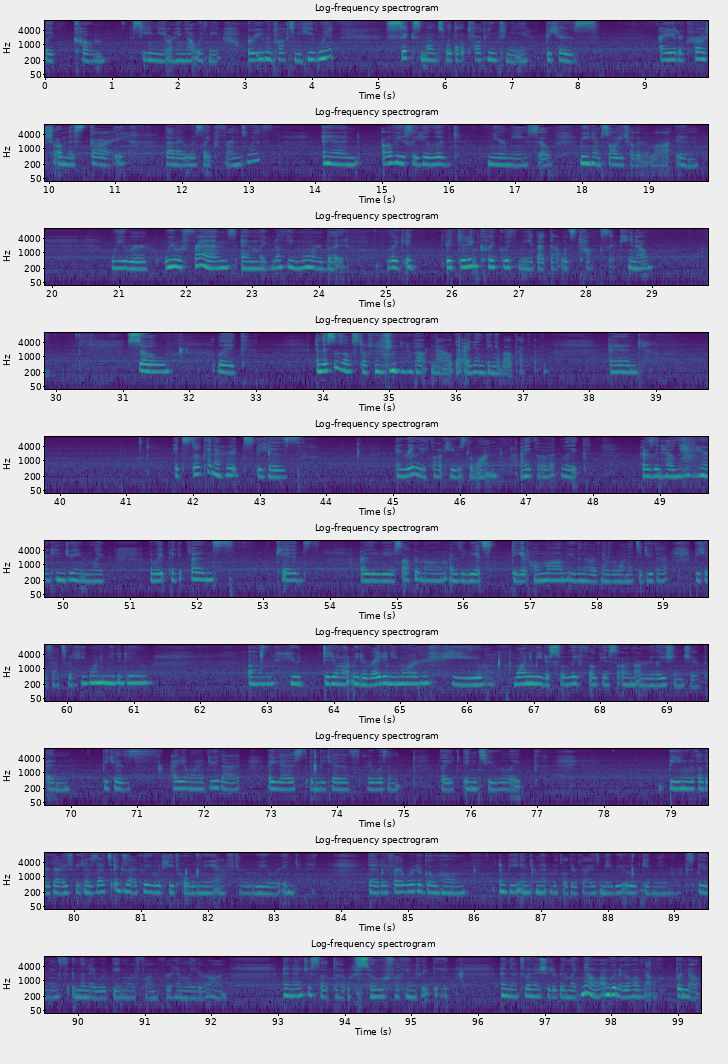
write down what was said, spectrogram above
like come see me or hang out with me or even talk to me. He went 6 months without talking to me because I had a crush on this guy that I was like friends with and obviously he lived near me so me and him saw each other a lot and we were we were friends and like nothing more but like it it didn't click with me that that was toxic you know? So like and this is all stuff i'm thinking about now that i didn't think about back then. And it still kind of hurts because I really thought he was the one. I thought, like, I was gonna have the American dream, like, the white picket fence, kids. I was gonna be a soccer mom. I was gonna be a stay at home mom, even though I've never wanted to do that because that's what he wanted me to do. Um, he didn't want me to write anymore. He wanted me to solely focus on our relationship, and because I didn't want to do that, I guess, and because I wasn't like into like being with other guys because that's exactly what he told me after we were intimate. That if I were to go home and be intimate with other guys, maybe it would give me more experience and then it would be more fun for him later on. And I just thought that was so fucking creepy. And that's when I should have been like, no, I'm gonna go home now. But no,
